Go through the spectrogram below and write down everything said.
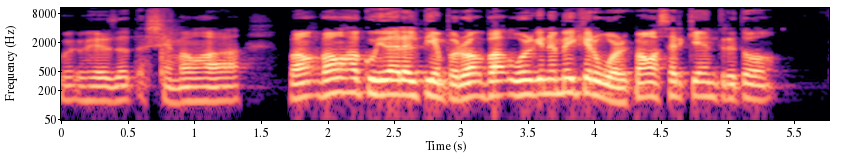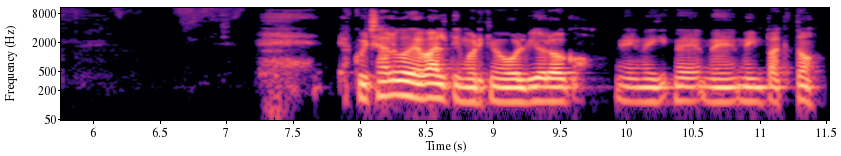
vamos a, vamos, a cuidar el tiempo. We're gonna make it work. Vamos a hacer que entre todo. Escuché algo de Baltimore que me volvió loco, me, me, me, impactó.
